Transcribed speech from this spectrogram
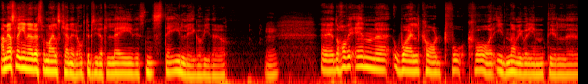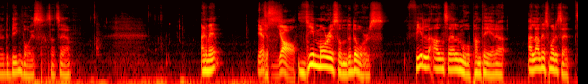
Ja, men jag slänger in en röst på Miles Kennedy och det betyder att Lady Staley går vidare då. Mm. Eh, Då har vi en eh, wildcard två kvar innan vi går in till eh, the big boys så att säga. Är ni med? Yes. Ja. Jim Morrison, The Doors. Phil Anselmo, Pantera. Alanis Morissette,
